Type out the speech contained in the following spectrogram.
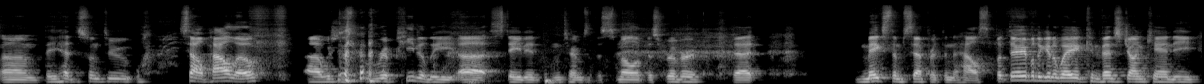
Um, they had to swim through sao paulo uh, which is repeatedly uh, stated in terms of the smell of this river that makes them separate than the house. But they're able to get away convince john candy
